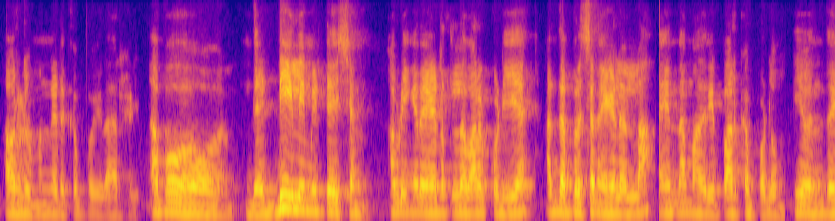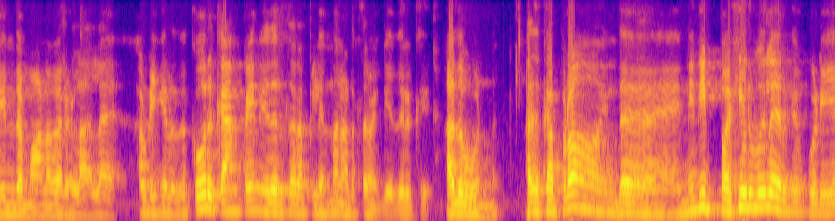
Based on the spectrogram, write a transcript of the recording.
அவர்கள் முன்னெடுக்க போகிறார்கள். அப்போ இந்த டீலிமிட்டேஷன் அப்படிங்கிற இடத்துல வரக்கூடிய அந்த பிரச்சனைகள் எல்லாம் எந்த மாதிரி பார்க்கப்படும்? இந்த இந்த மாணவர்களால அப்படிங்கிறதுக்கு ஒரு கேம்பெயின் எதிர்த்தரப்புல இருந்து தான் நடத்த வேண்டியது இருக்கு. அது ஒண்ணு. அதுக்கப்புறம் இந்த நிதி பகிர்வுல இருக்கக்கூடிய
